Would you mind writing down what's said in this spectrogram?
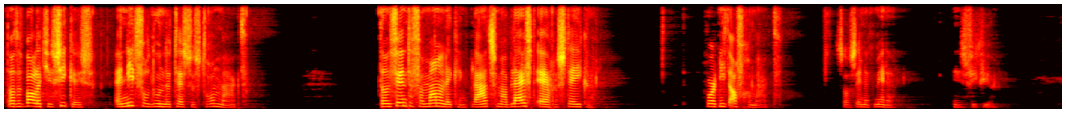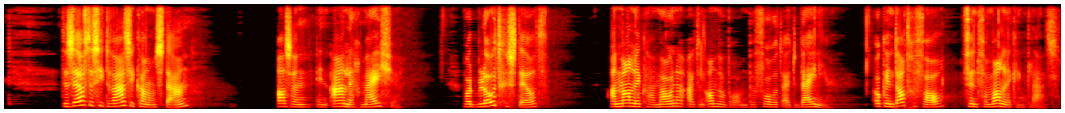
dat het balletje ziek is en niet voldoende testosteron maakt. Dan vindt de vermannelijking plaats, maar blijft ergens steken. Het wordt niet afgemaakt, zoals in het midden, figuur. Dezelfde situatie kan ontstaan als een in aanleg meisje wordt blootgesteld aan mannelijke hormonen uit een andere bron, bijvoorbeeld uit de bijnier. Ook in dat geval vindt vermannelijking plaats.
